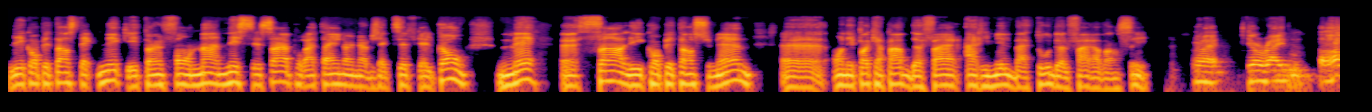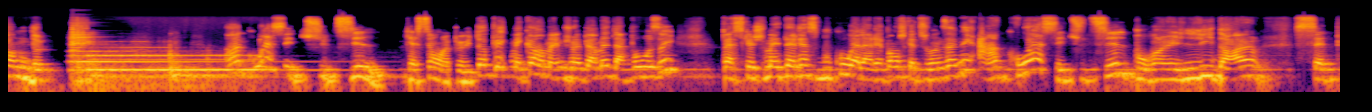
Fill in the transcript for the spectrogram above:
Les compétences techniques est un fondement nécessaire pour atteindre un objectif quelconque, mais euh, sans les compétences humaines, euh, on n'est pas capable de faire arrimer le bateau, de le faire avancer. Ouais, you're right. Round 2. En quoi c'est utile? Question un peu utopique, mais quand même, je me permets de la poser parce que je m'intéresse beaucoup à la réponse que tu vas nous amener. En quoi c'est utile pour un leader cette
